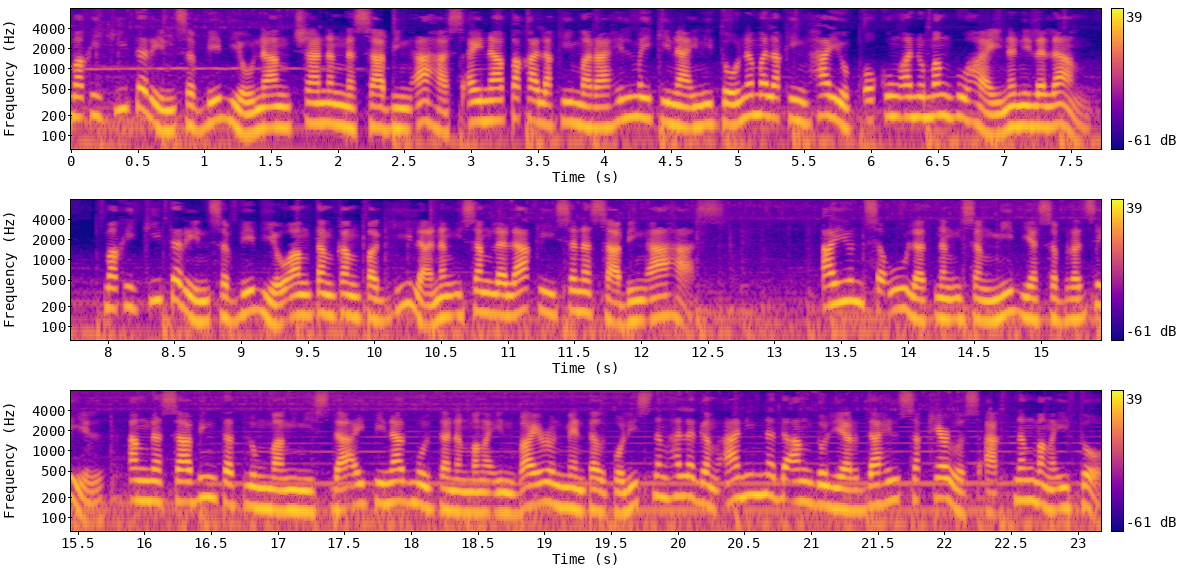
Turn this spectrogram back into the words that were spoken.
Makikita rin sa video na ang tiyan ng nasabing ahas ay napakalaki marahil may kinain ito na malaking hayop o kung anumang buhay na nilalang. Makikita rin sa video ang tangkang paghila ng isang lalaki sa nasabing ahas. Ayon sa ulat ng isang media sa Brazil, ang nasabing tatlong mangingisda ay pinagmulta ng mga environmental police ng halagang 600 dolyar dahil sa careless act ng mga ito.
